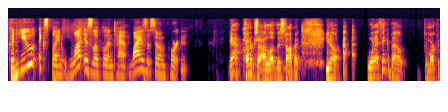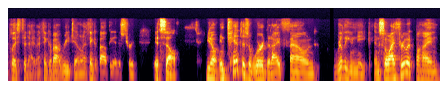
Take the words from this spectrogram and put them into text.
could mm-hmm. you explain what is local intent why is it so important yeah, 100%. I love this topic. You know, I, when I think about the marketplace today, and I think about retail, and I think about the industry itself, you know, intent is a word that I've found really unique. And so I threw it behind,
